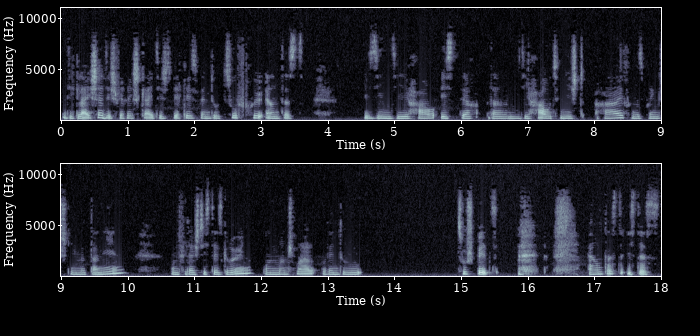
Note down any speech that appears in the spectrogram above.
die gleiche. Die Schwierigkeit ist wirklich, wenn du zu früh erntest, sind die Haut, ist der, der, die Haut nicht reif und es bringt schlimme Tannin und vielleicht ist es grün und manchmal, wenn du zu spät erntest, ist es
